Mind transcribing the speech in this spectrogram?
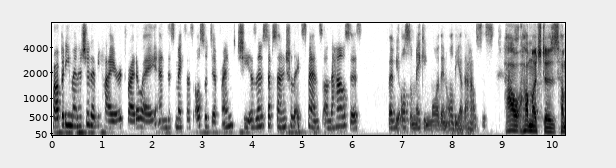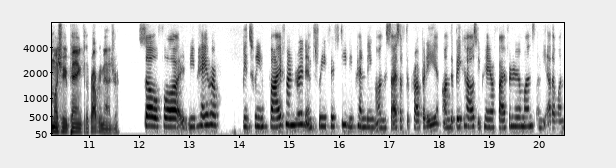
property manager that we hired right away. And this makes us also different. She is a substantial expense on the houses, but we're also making more than all the other houses. How how much does how much are you paying for the property manager? So for we pay her between 500 and 350 depending on the size of the property. On the big house, we pay her 500 a month. On the other one,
